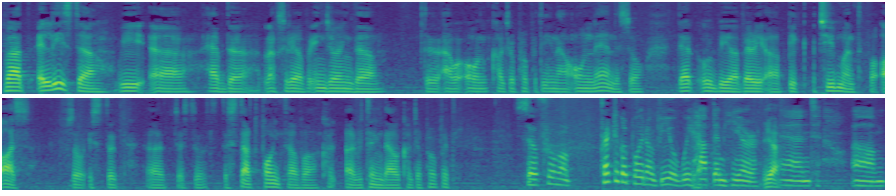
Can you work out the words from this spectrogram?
But at least uh, we uh, have the luxury of enjoying the, the, our own cultural property in our own land. So that would be a very uh, big achievement for us. So it's the, uh, just the, the, start point of uh, returning our cultural property. So from a practical point of view, we yeah. have them here. Yeah. And um,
